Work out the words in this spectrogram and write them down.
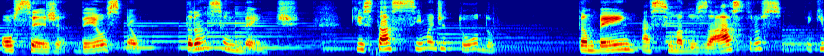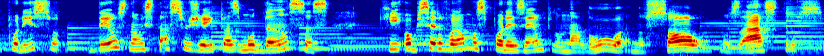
Ou seja, Deus é o transcendente, que está acima de tudo, também acima dos astros, e que por isso Deus não está sujeito às mudanças que observamos, por exemplo, na lua, no sol, nos astros.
